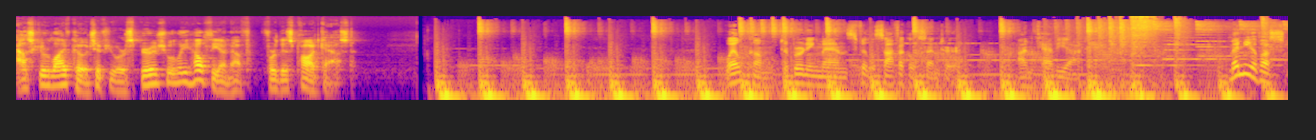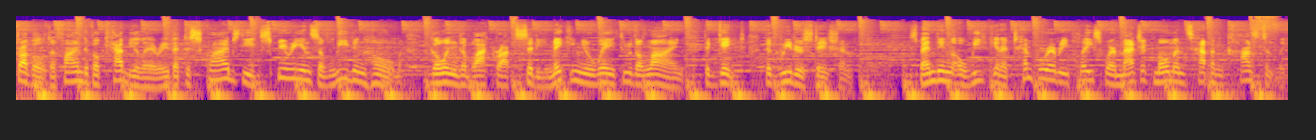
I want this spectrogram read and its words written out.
Ask your life coach if you are spiritually healthy enough for this podcast. Welcome to Burning Man's Philosophical Center. I'm Caveat. Many of us struggle to find a vocabulary that describes the experience of leaving home, going to Black Rock City, making your way through the line, the gate, the greeter station. Spending a week in a temporary place where magic moments happen constantly,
